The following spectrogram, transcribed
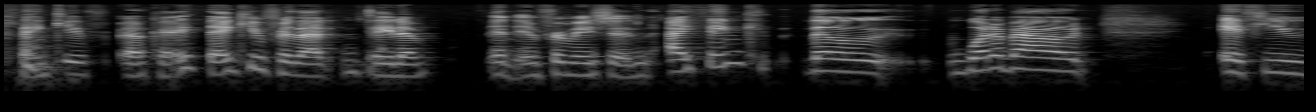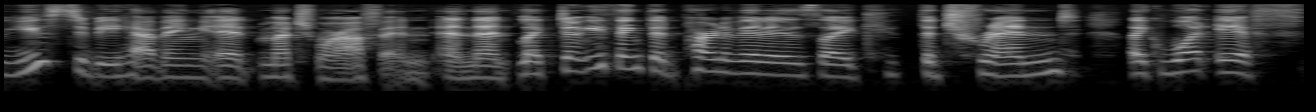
Thank you. Okay. Thank you for that data and information. I think, though, what about if you used to be having it much more often and then like don't you think that part of it is like the trend like what if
